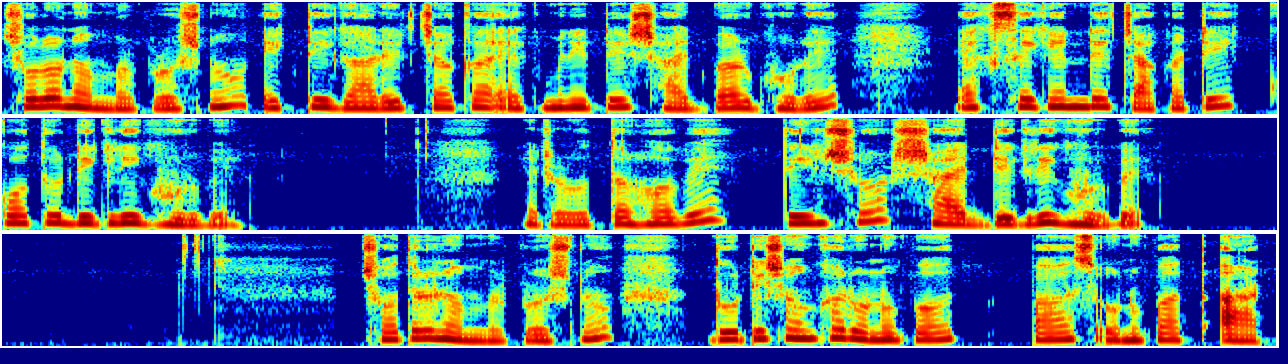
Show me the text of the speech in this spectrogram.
ষোলো নম্বর প্রশ্ন, একটি গাড়ির চাকা এক মিনিটে ষাট বার ঘুরে এক সেকেন্ডে চাকাটি কত ডিগ্রি ঘুরবে? এটার উত্তর হবে তিনশো ষাট ডিগ্রি ঘুরবে। সতেরো নম্বর প্রশ্ন, দুটি সংখ্যার অনুপাত পাঁচ, অনুপাত আট।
